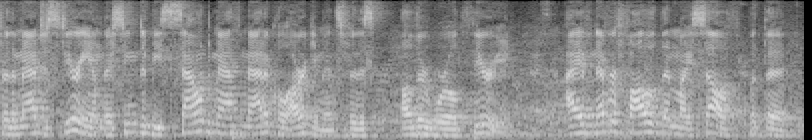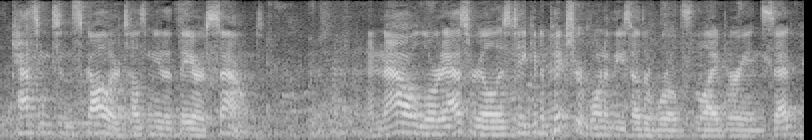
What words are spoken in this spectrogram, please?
for the magisterium, there seem to be sound mathematical arguments for this otherworld theory. I have never followed them myself, but the Cassington scholar tells me that they are sound. And now Lord Asriel has taken a picture of one of these other worlds, the librarian said,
